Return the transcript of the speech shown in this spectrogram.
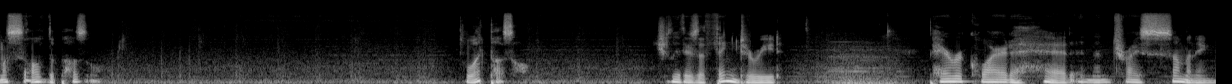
Must solve the puzzle. What puzzle? Usually there's a thing to read. Pair required ahead and then try summoning.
